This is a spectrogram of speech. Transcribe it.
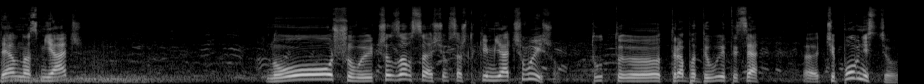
Де в нас м'яч? Ну, швидше за все, що все ж таки м'яч вийшов. Тут е, треба дивитися е, чи повністю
